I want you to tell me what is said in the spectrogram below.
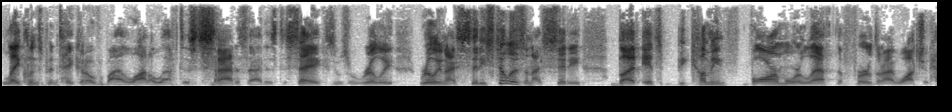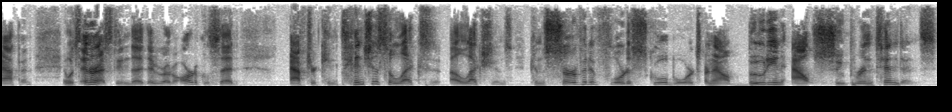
Lakeland's been taken over by a lot of leftists. Sad as that is to say, because it was a really, really nice city. Still is a nice city, but it's becoming far more left the further I watch it happen. And what's interesting, they wrote an article said after contentious elect- elections, conservative Florida school boards are now booting out superintendents.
